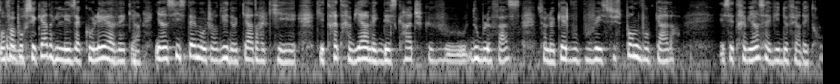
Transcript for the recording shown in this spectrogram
enfin, pour ces cadres, il les a collés avec un. Il y a un système aujourd'hui de cadres qui est, qui est très très bien avec des scratchs que vous double face sur lequel vous pouvez suspendre vos cadres et c'est très bien, ça évite de faire des trous.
